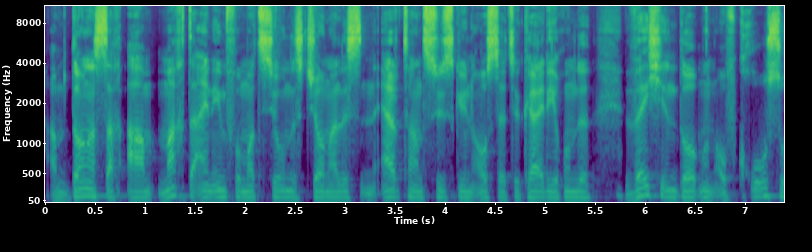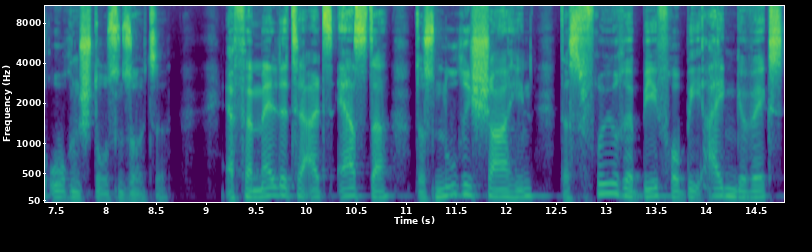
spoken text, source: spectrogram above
Am Donnerstagabend machte eine Information des Journalisten Ertan Süsgün aus der Türkei die Runde, welche in Dortmund auf große Ohren stoßen sollte. Er vermeldete als erster, dass Nuri Shahin, das frühere BVB-Eigengewächs,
